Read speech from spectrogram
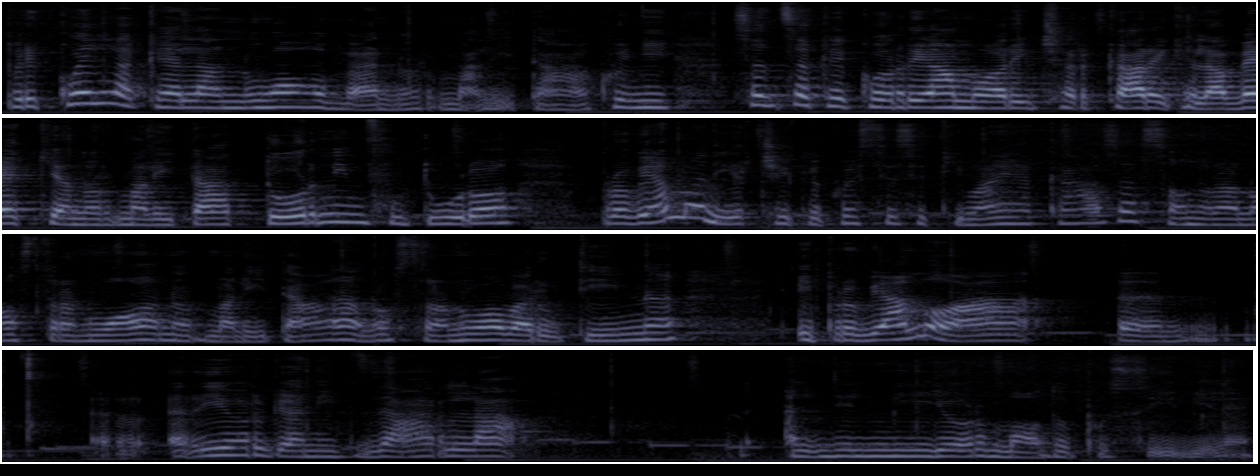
per quella che è la nuova normalità, quindi senza che corriamo a ricercare che la vecchia normalità torni in futuro, proviamo a dirci che queste settimane a casa sono la nostra nuova normalità, la nostra nuova routine e proviamo a ehm, riorganizzarla nel miglior modo possibile.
